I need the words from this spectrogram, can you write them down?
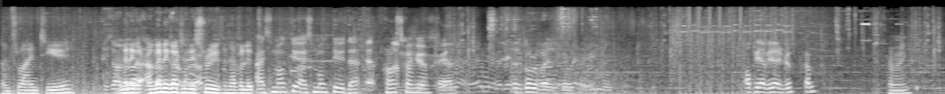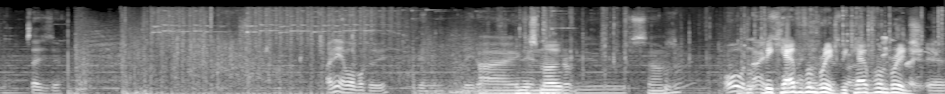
I'm flying to you. I'm gonna go, I'm gonna go to this roof. roof and have a look. I smoked you. I smoked you. That. Yep, cross, I'm cross, cross. Yeah. Let's go roof, let's go roof. Up here, up here, Andrew. Come. Coming. Size is here. I need a box away. Okay, later. I In the smoke. some. oh, nice. Be careful from bridge. Be careful from bridge. Yeah.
